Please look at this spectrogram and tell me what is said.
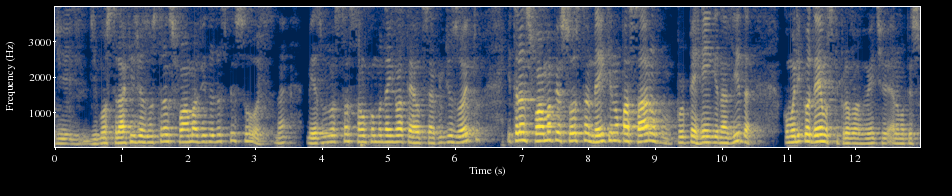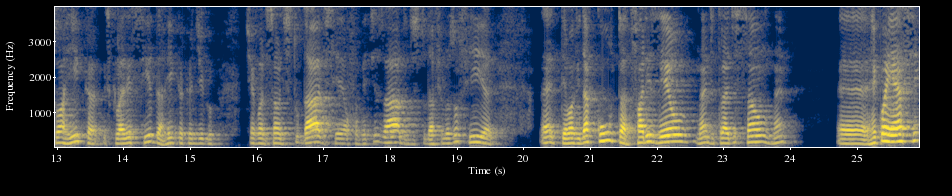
de, de, mostrar que Jesus transforma a vida das pessoas, né? mesmo numa situação como a da Inglaterra do século XVIII, e transforma pessoas também que não passaram por perrengue na vida, como Nicodemos, que provavelmente era uma pessoa rica, esclarecida, rica que eu digo, tinha condição de estudar, de ser alfabetizado, de estudar filosofia, né? ter uma vida culta, fariseu, né? de tradição, né? É, reconhece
